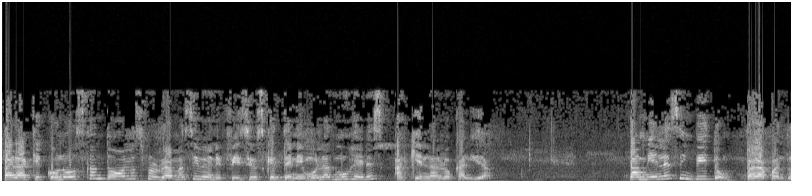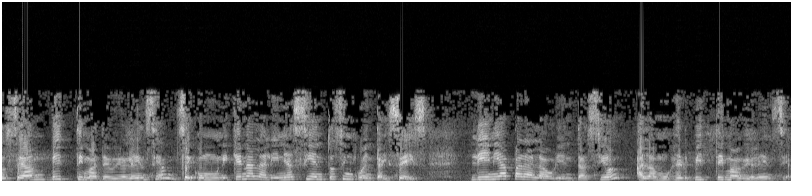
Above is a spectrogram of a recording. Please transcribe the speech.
para que conozcan todos los programas y beneficios que tenemos las mujeres aquí en la localidad. También les invito para cuando sean víctimas de violencia se comuniquen a la línea 156, línea para la orientación a la mujer víctima de violencia.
